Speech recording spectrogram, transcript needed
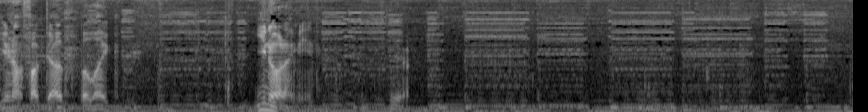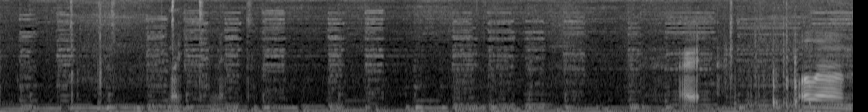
you're not fucked up, but like, you know what I mean. Yeah. Like 10 minutes. Alright. Well, um.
